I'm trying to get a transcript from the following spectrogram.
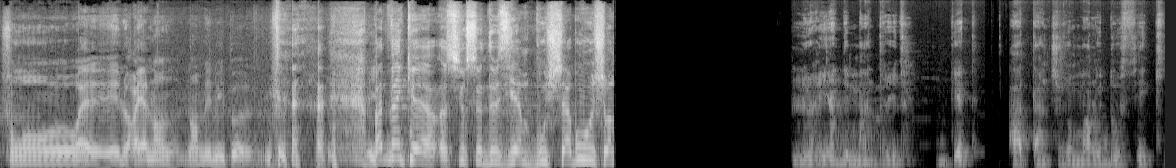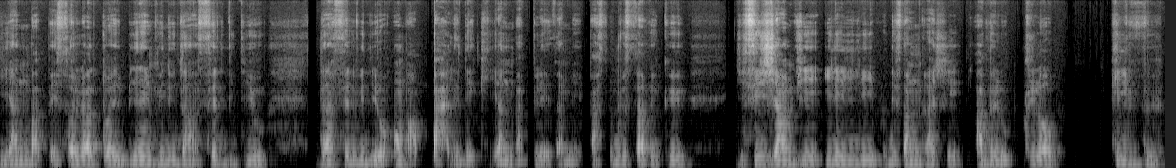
Son, ouais, le Real non, non, mais lui il peut. Pas de vainqueur sur ce deuxième bouche à bouche. Le Real de Madrid guette attentivement le dossier Kylian Mbappé. Salut à toi et bienvenue dans cette vidéo. Dans cette vidéo, on va parler de Kylian Mbappé, les amis, parce que vous savez que d'ici janvier, il est libre de s'engager avec le club qu'il veut.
